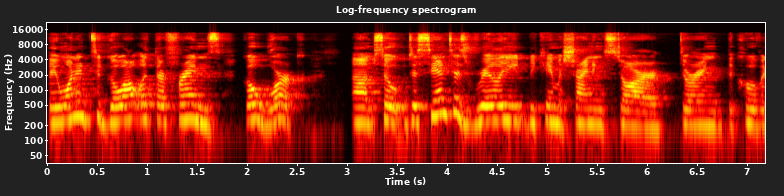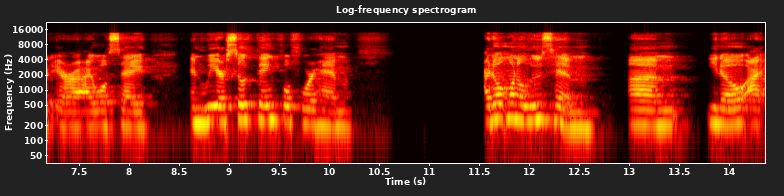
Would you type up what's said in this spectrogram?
They wanted to go out with their friends, go work. Um, so DeSantis really became a shining star during the COVID era, I will say, and we are so thankful for him. I don't want to lose him. Um, you know, I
